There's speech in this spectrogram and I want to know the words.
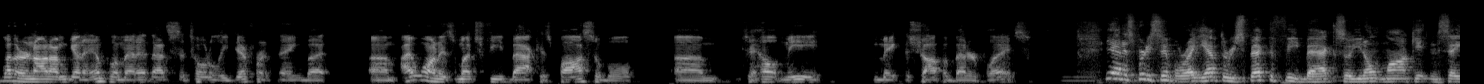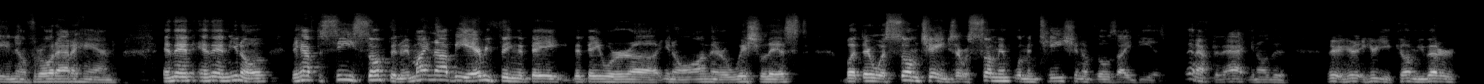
whether or not I'm going to implement it, that's a totally different thing. But um, I want as much feedback as possible um, to help me make the shop a better place. Yeah, and it's pretty simple, right? You have to respect the feedback so you don't mock it and say, you know, throw it out of hand. And then and then, you know, they have to see something. It might not be everything that they that they were uh, you know, on their wish list, but there was some change, there was some implementation of those ideas. Then after that, you know, the here, here you come. You better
